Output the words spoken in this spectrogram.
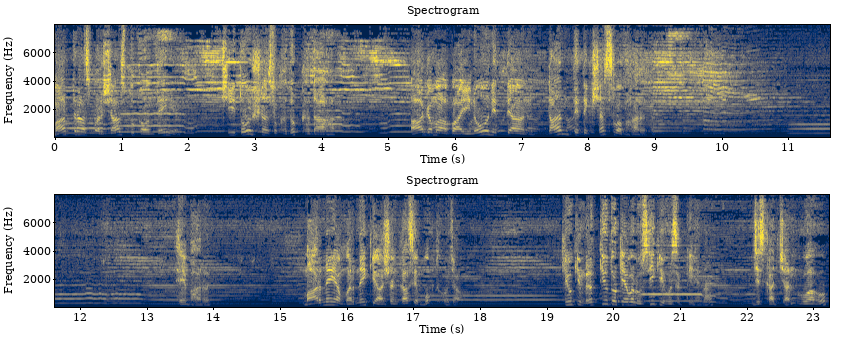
मात्रा स्पर्शास्तु कौनते शीतोष्ण सुख दुख दाह। आगमा पाइनो नित्यान तान तितिक्षस्व भारत। हे भारत, मारने या मरने की आशंका से मुक्त हो जाओ। क्योंकि मृत्यु तो केवल उसी की हो सकती है ना, जिसका जन्म हुआ हो।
